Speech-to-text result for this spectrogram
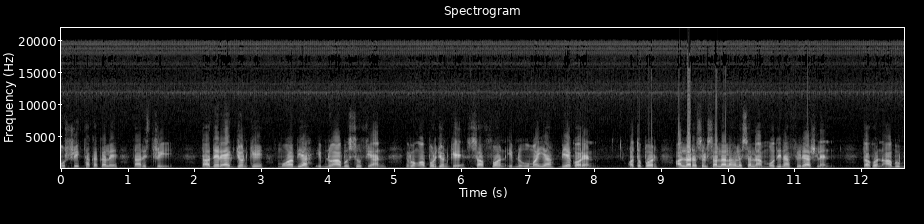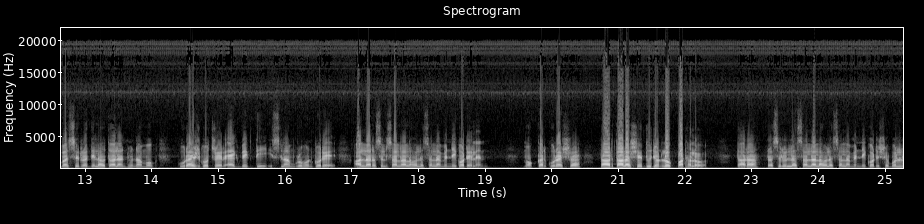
মুশরিক থাকাকালে তার স্ত্রী। তাদের একজনকে মোয়াবিয়াহ ইবনু আবু সুফিয়ান এবং অপরজনকে সাফওয়ান ইবনু উমাইয়া বিয়ে করেন। অতপর আল্লাহ রসুল সাল্লাহ সাল্লাম মদিনা ফিরে আসলেন। তখন আবু বাসির রদিল্লাহ তাল্লাহ্ন নামক কুরাইশ গোত্রের এক ব্যক্তি ইসলাম গ্রহণ করে আল্লাহ রসুল সাল্লাহ সাল্লামের নিকট এলেন। মক্কার কুরাইশরা তার তালাশে দুজন লোক পাঠালো। তারা রসুলুল্লাহ সাল্লাহ সাল্লামের নিকট এসে বলল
